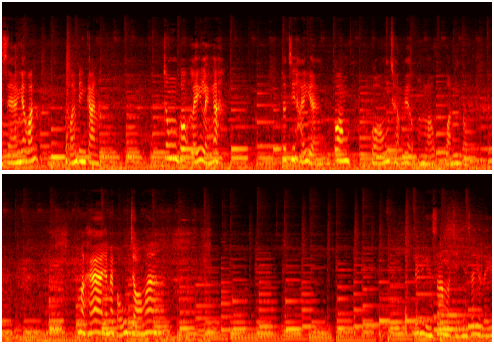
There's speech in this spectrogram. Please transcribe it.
成日揾揾邊間啊？中國李寧啊，都只喺陽光廣場呢度五樓揾到。咁啊，睇下有咩寶藏啊！呢件衫啊，前面寫住李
